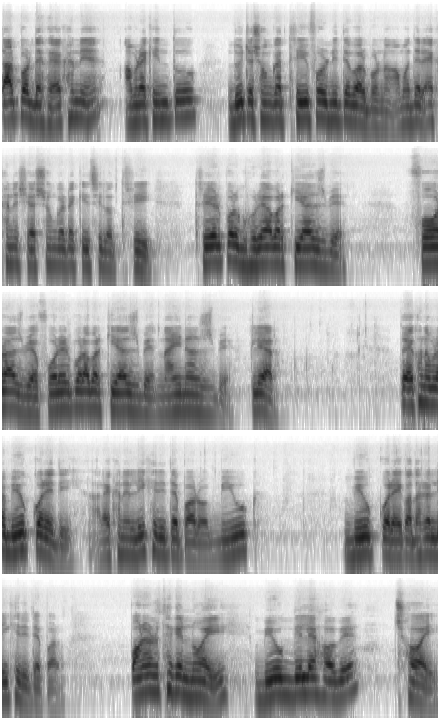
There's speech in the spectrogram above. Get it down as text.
তারপর দেখো, এখানে আমরা কিন্তু দুইটা সংখ্যা থ্রি ফোর নিতে পারব না। আমাদের এখানে শেষ সংখ্যাটা কী ছিল? থ্রি থ্রি এর পর ঘুরে আবার কি আসবে? ফোর আসবে। ফোর এর পর আবার কি আসবে? নাইন আসবে। ক্লিয়ার তো এখন আমরা বিয়োগ করে দিই। আর এখানে লিখে দিতে পারো, বিয়োগ বিয়োগ করে এই কথাটা লিখে দিতে পারো। পনেরো থেকে নয় বিয়োগ দিলে হবে ছয়।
